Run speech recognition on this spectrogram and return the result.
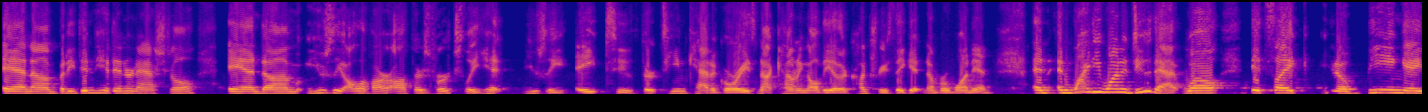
and um, but he didn't hit international. And um, usually, all of our authors virtually hit usually eight to 13 categories, not counting all the other countries they get number one in. And, and why do you want to do that? Well, it's like, you know, being a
